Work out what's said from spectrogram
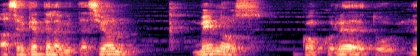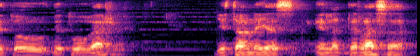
Acércate a la habitación menos concurrida de tu, de tu, de tu hogar. Y estaban ellas en la terraza.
